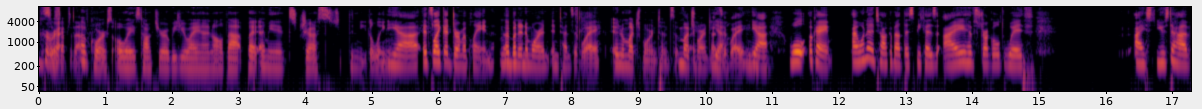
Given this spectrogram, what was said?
Correct. Of course, always talk to your OBGYN, all that. But I mean, it's just the needling Yeah, it's like a dermaplane, uh, but in a more in- intensive way. in a much more intensive much way. more intensive Yeah. way. Mhm. Yeah. Well, okay. I want to talk about this because I have struggled with. I used to have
